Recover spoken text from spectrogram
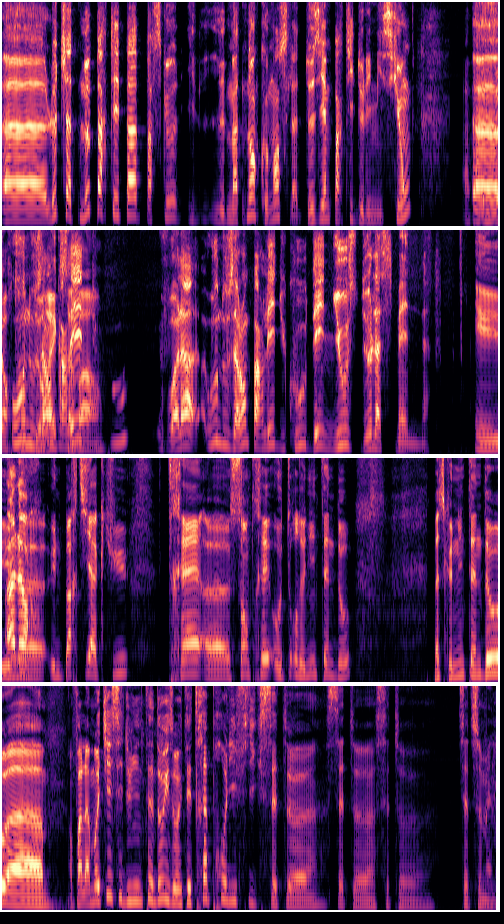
Euh, le chat, ne partez pas parce que il- maintenant commence la deuxième partie de l'émission. Euh, 1h30 où nous allons parler va. hein. Voilà, où nous allons parler du coup des news de la semaine. Et une, Alors. euh, une partie actu très euh, centrée autour de Nintendo. Parce que Nintendo a... Enfin, la moitié, c'est du Nintendo. Ils ont été très prolifiques cette, cette, cette, cette semaine.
